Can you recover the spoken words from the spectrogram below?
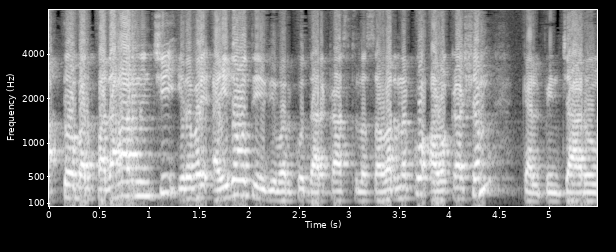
అక్టోబర్ పదహారు నుంచి ఇరవై ఐదవ తేదీ వరకు దరఖాస్తుల సవరణకు అవకాశం కల్పించారు.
